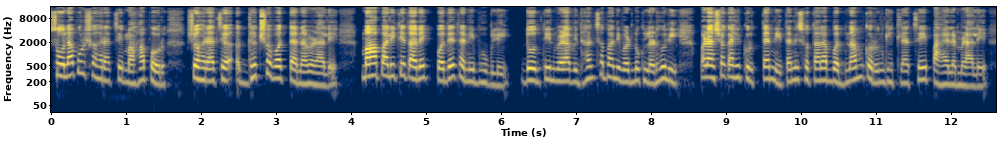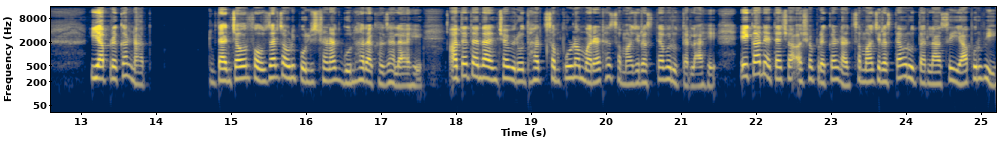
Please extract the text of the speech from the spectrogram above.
सोलापूर शहराचे महापौर शहराचे अध्यक्षपद त्यांना मिळाले. महापालिकेत अनेक पदे त्यांनी भोगली. दोन तीन वेळा विधानसभा निवडणूक लढवली पण अशा काही कृत्यांनी त्यांनी स्वतःला बदनाम करून घेतल्याचे पाहायला मिळाले. या प्रकरणात त्यांच्यावर फौजदार चावडी पोलीस ठाण्यात गुन्हा दाखल झाला आहे. आता त्या त्यांच्या विरोधात संपूर्ण मराठा समाज रस्त्यावर उतरला आहे. एका नेत्याच्या अशा प्रकरणात समाज रस्त्यावर उतरला असे यापूर्वी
